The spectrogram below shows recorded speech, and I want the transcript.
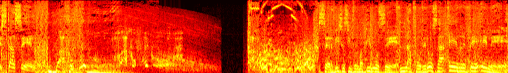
Estás en Bajo Fuego. Bajo Fuego. Servicios informativos de la poderosa RPN.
